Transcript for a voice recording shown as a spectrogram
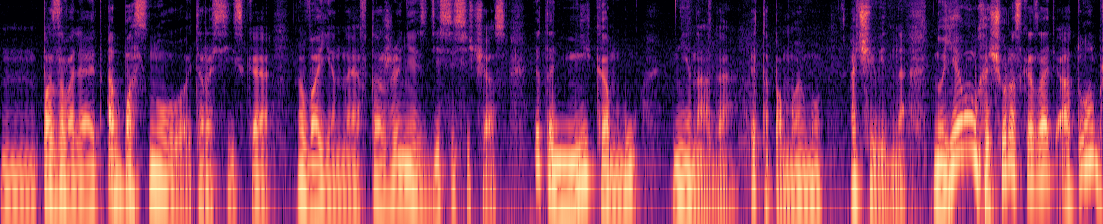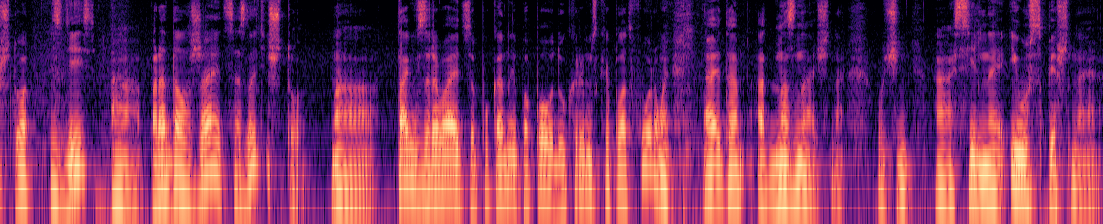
м, позволяет обосновывать российское военное вторжение здесь и сейчас. Это никому не надо. Это, по-моему, очевидно. Но я вам хочу рассказать о том, что здесь а, продолжается, знаете что? А, так взрываются пуканы по поводу крымской платформы, а это однозначно очень а, сильное и успешное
